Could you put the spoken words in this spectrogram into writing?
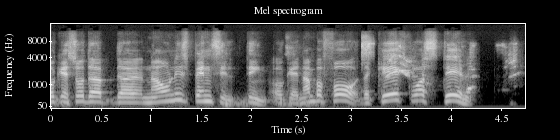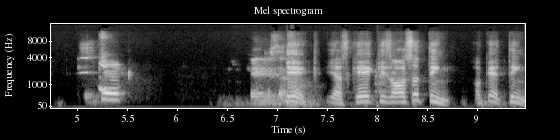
Okay. So the the noun is pencil thing. Okay. Number four. The cake was stale. Cake. Cake is the Cake. Yes. Cake is also thing. Okay. Thing.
